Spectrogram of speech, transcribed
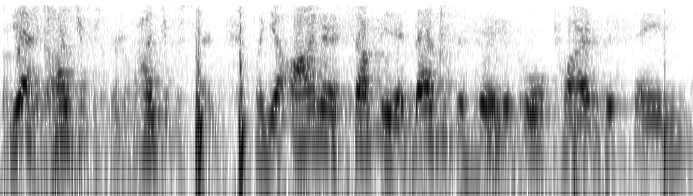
doesn't Yes, hundred percent, hundred percent. When you honor something that doesn't deserve, it's all part of the same.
